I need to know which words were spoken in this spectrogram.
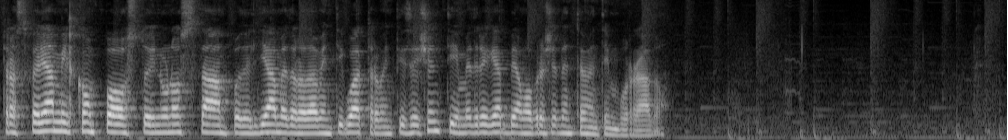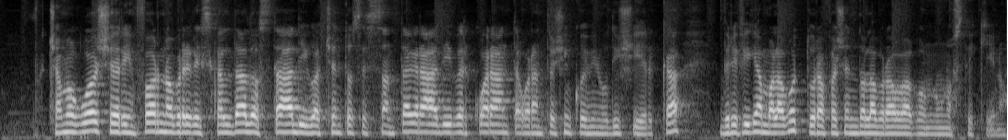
Trasferiamo il composto in uno stampo del diametro da 24-26 cm che abbiamo precedentemente imburrato. Facciamo cuocere in forno preriscaldato statico a 160 gradi per 40-45 minuti circa. Verifichiamo la cottura facendo la prova con uno stecchino.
